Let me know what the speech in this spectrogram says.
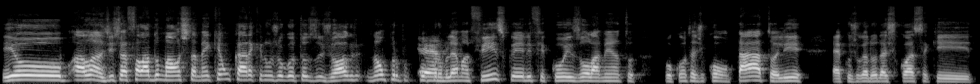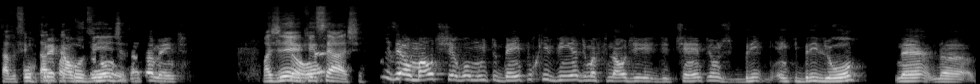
E o Alan, a gente vai falar do Maus também, que é um cara que não jogou todos os jogos, não por, por é. problema físico, ele ficou em isolamento por conta de contato ali é, com o jogador da Escócia que estava infectado com a Covid. Exatamente. Mas e aí, o que é, você acha? Pois é, o Mount chegou muito bem porque vinha de uma final de, de Champions em que brilhou né, na,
